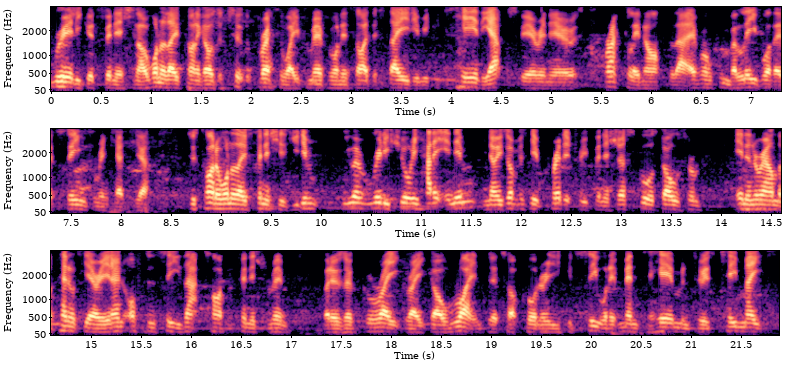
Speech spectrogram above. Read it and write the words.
Really good finish. You know, one of those kind of goals that took the breath away from everyone inside the stadium. You could just hear the atmosphere in here. It was crackling after that. Everyone couldn't believe what they'd seen from Nketiah. Just kind of one of those finishes you didn't, you weren't really sure he had it in him. You know, he's obviously a predatory finisher, scores goals from in and around the penalty area. You don't often see that type of finish from him but it was a great, great goal right into the top corner. And you could see what it meant to him and to his teammates.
